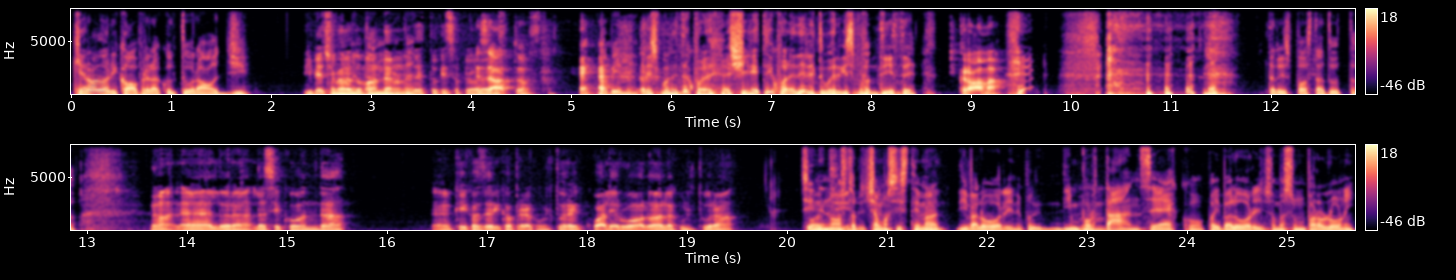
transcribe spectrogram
che ruolo ricopre la cultura oggi? Gli piaceva la domanda, non è detto che sapeva la Esatto. risposta. Va bene, rispondete a quale, scegliete quale delle due rispondete. Croma. La risposta a tutto. No, eh, allora, la seconda, eh, che cosa ricopre la cultura e quale ruolo ha la cultura? Sì, nel nostro diciamo, Eh, sistema mm. di valori, di, di importanze, ecco. Poi i valori, insomma, sono paroloni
